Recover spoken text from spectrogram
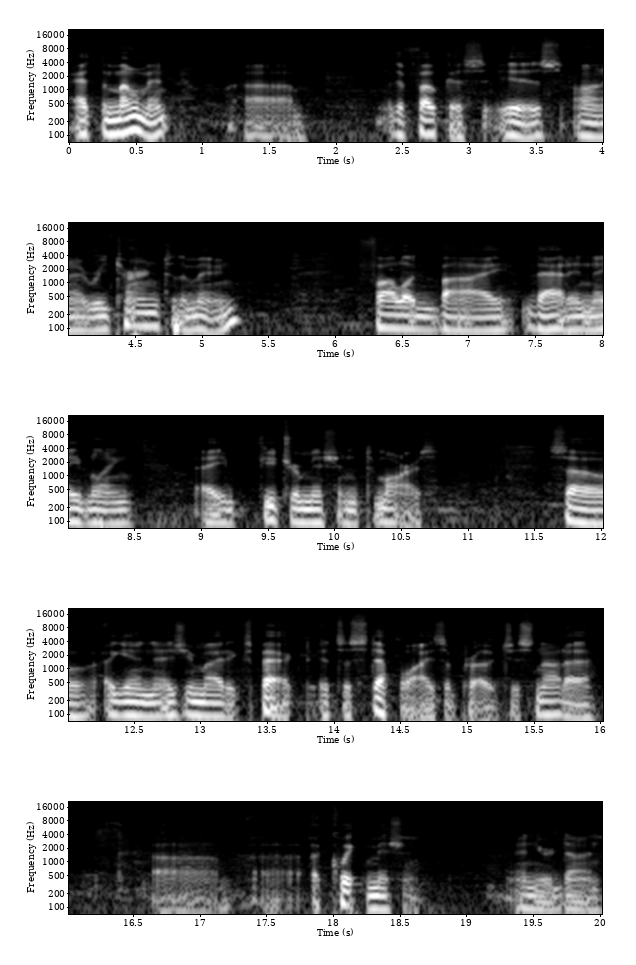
at the moment, um, the focus is on a return to the moon, followed by that enabling a future mission to Mars. So, again, as you might expect, it's a stepwise approach. It's not a, uh, a quick mission and you're done.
